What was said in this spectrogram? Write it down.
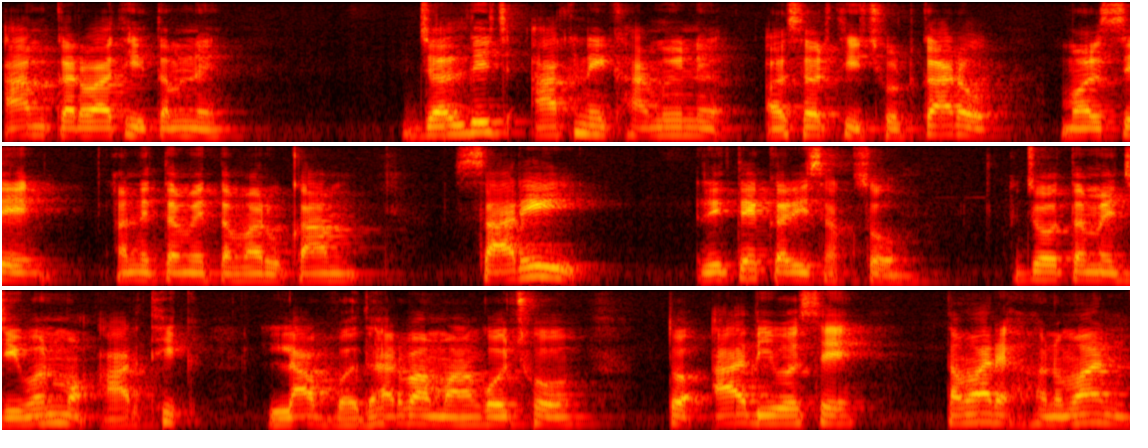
આમ કરવાથી તમને જલ્દી જ આંખની ખામીને અસરથી છુટકારો મળશે અને તમે તમારું કામ સારી રીતે કરી શકશો. જો તમે જીવનમાં આર્થિક લાભ વધારવા માંગો છો, તો આ દિવસે તમારે હનુમાન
